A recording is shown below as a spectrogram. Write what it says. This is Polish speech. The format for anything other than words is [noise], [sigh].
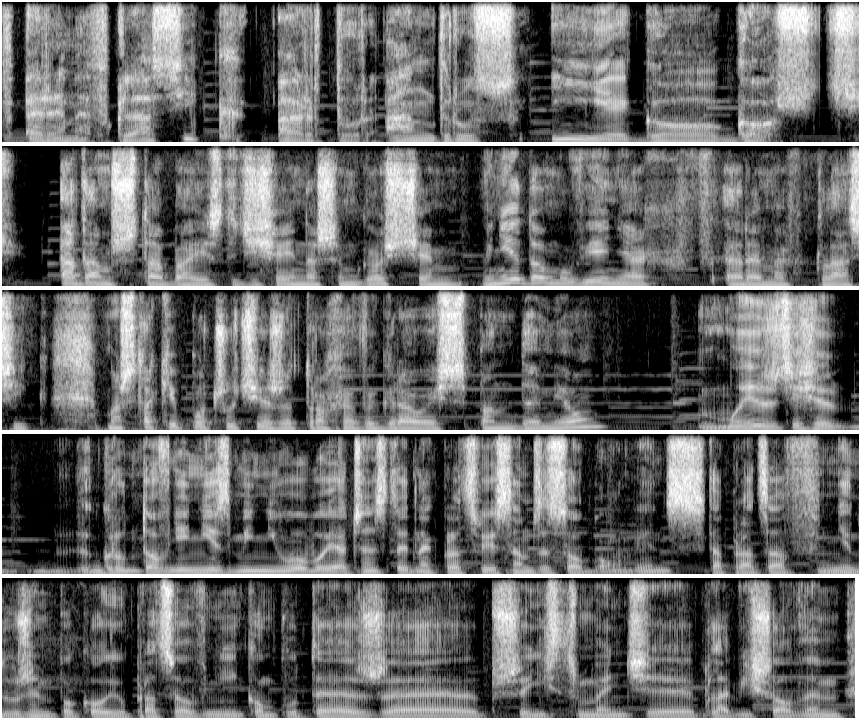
W RMF Classic Artur Andrus i jego gość. Adam Sztaba jest dzisiaj naszym gościem w Niedomówieniach w RMF Classic. Masz takie poczucie, że trochę wygrałeś z pandemią? Moje życie się gruntownie nie zmieniło, bo ja często jednak pracuję sam ze sobą, więc ta praca w niedużym pokoju, pracowni, komputerze, przy instrumencie klawiszowym,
